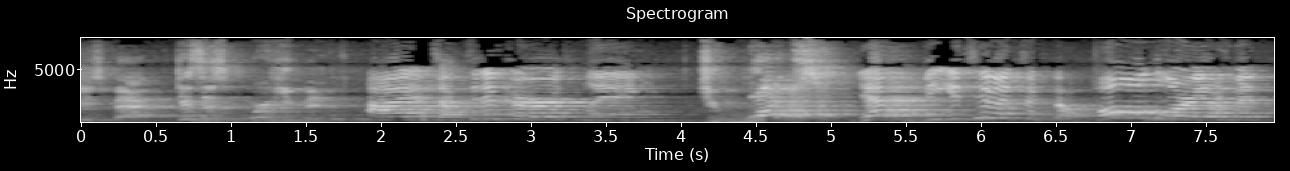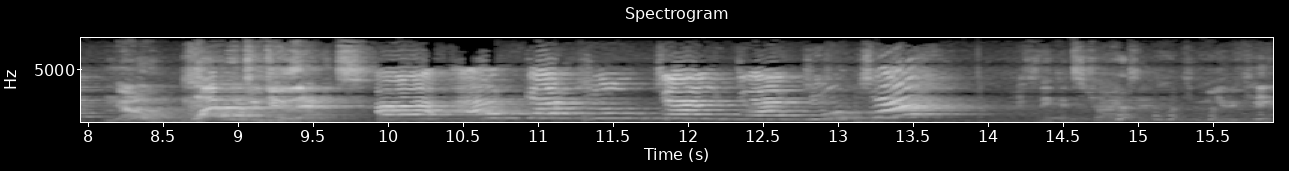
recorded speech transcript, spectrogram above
she's back. Kisses, where have you been? I abducted an Earthling. You what? Yep, beat you to it, took the whole glory out of it. No. Why would you do that? Uh, I got you, Jan, Jan, Junja? I think it's trying to communicate.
